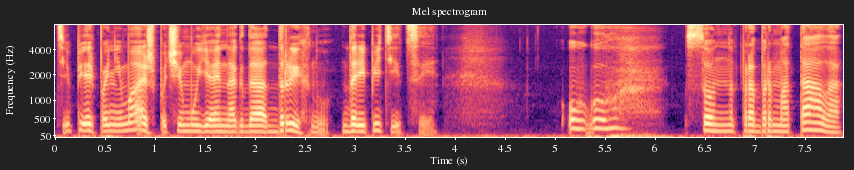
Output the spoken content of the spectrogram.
«Теперь понимаешь, почему я иногда дрыхну до репетиции?» «Угу», сонно пробормотала,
